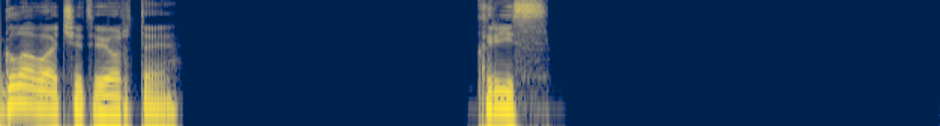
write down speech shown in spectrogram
Глава 4. Крис.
